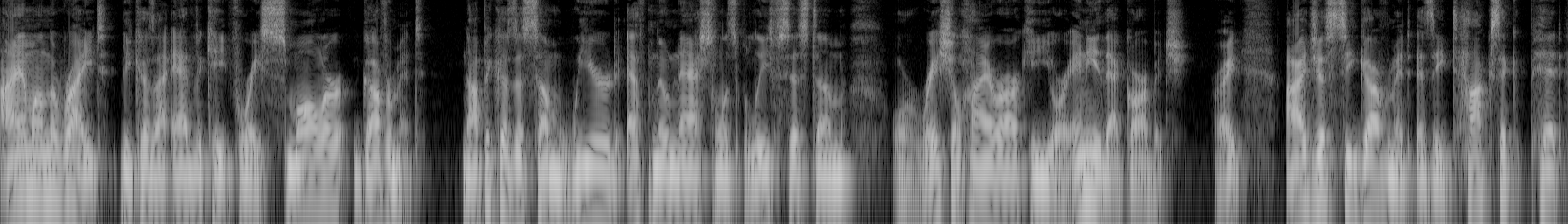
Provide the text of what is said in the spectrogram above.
I am on the right because I advocate for a smaller government, not because of some weird ethno nationalist belief system or racial hierarchy or any of that garbage, right? I just see government as a toxic pit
